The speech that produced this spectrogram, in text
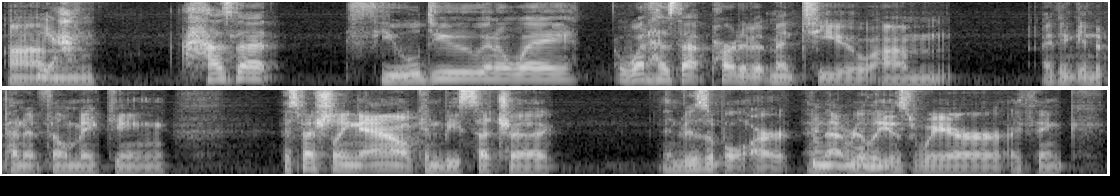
Um, yeah. has that fueled you in a way what has that part of it meant to you um, i think independent filmmaking especially now can be such a invisible art. And mm-hmm. that really mm-hmm. is where I think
